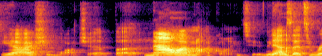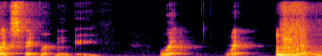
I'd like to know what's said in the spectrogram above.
Yeah, I should watch it, but now I'm not going to Yeah. because it's Rick's favorite movie. Rick, Rick. Rick.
